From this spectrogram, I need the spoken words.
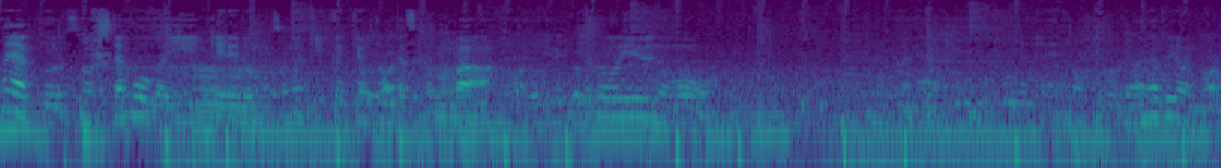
早くそうした方がいいけれどもそのきっかけをどう出すかとかそういうのをなんかね、えー学ぶようになる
